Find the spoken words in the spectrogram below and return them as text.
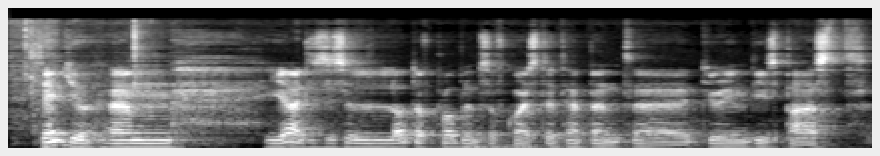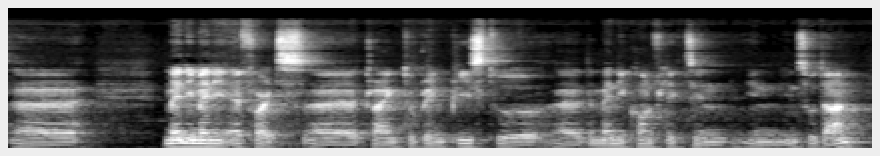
Thank you. Um, yeah, this is a lot of problems, of course, that happened uh, during these past uh, many, many efforts uh, trying to bring peace to uh, the many conflicts in, in, in Sudan.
